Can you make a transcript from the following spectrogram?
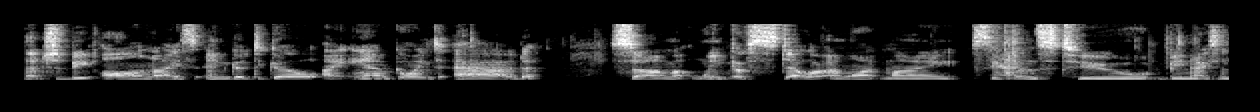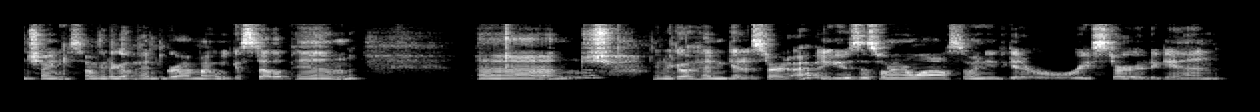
that should be all nice and good to go. I am going to add some Wink of Stella. I want my sequins to be nice and shiny, so I'm going to go ahead and grab my Wink of Stella pin. And I'm going to go ahead and get it started. I haven't used this one in a while, so I need to get it restarted again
